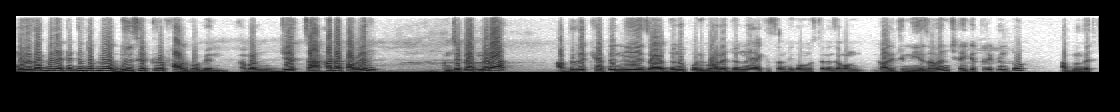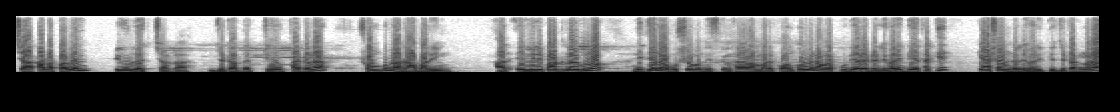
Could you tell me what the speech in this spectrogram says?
মনে রাখবেন, এটা কিন্তু আপনারা দুই সেক্টরে ফাল পাবেন। এবং যে চাকাটা পাবেন, যেটা আপনারা আপনাদের খেতে নিয়ে যাওয়ার জন্য, পরিবহনের জন্য, এক স্থান থেকে অন্য স্থানে যখন গাড়িটি নিয়ে যাবেন, সেই ক্ষেত্রে কিন্তু আপনাদের চাকাটা পাবেন টিউলের চাকা। যেটাতে টিউব থাকে না, সম্পূর্ণ রাবারিং আর এই মিনি পার্টনারগুলো নিতে হলে অবশ্যই আমাদের স্ক্রিন থাকা নাম্বারে কল করবেন। আমরা কুরিয়ারে ডেলিভারি দিয়ে থাকি ক্যাশ অন ডেলিভারিতে যেটা আপনারা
